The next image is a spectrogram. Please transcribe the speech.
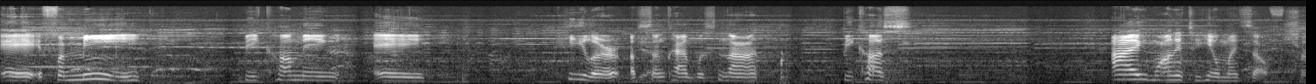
eh, for me, becoming a healer of Yeah. some kind was not because I wanted to heal myself. Sure.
